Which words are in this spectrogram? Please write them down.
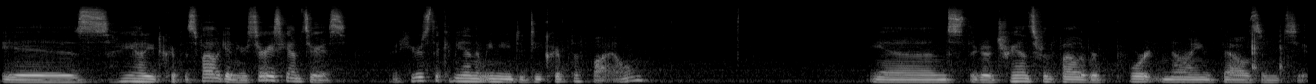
is, hey, how do you decrypt this file? Again, you're serious? Yeah, I'm serious. Right, here's the command that we need to decrypt the file. And they're going to transfer the file over port 9002. All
